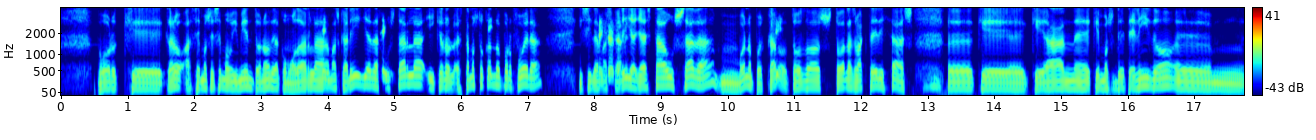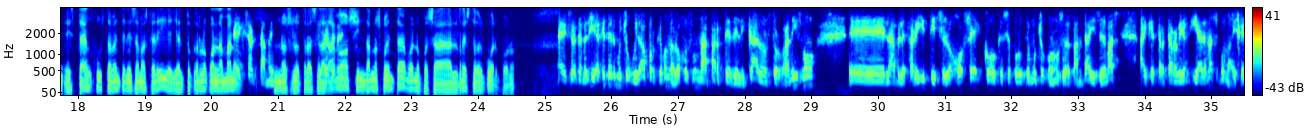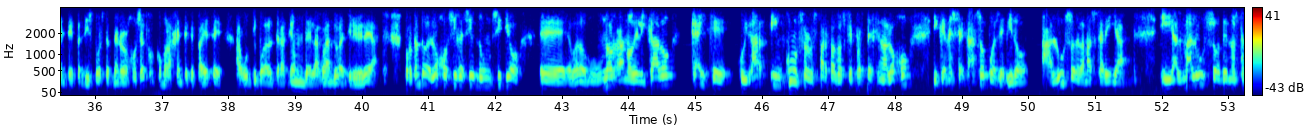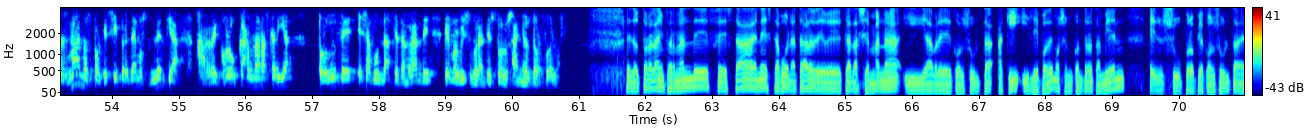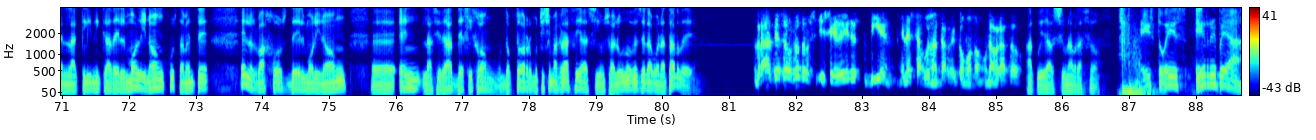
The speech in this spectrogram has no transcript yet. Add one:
porque, claro, hacemos ese movimiento, ¿no? De acomodar la mascarilla, de ajustarla y, claro, la estamos tocando por fuera y si la mascarilla ya está usada, mm, bueno, pues claro, todos, todas las bacterias eh, que, que, han, eh, que hemos detenido eh, están justamente en esa mascarilla y al tocarlo con la mano nos lo trasladamos sin darnos cuenta, bueno, pues al resto del cuerpo, ¿no? Exactamente, y hay que tener mucho cuidado porque, bueno, el ojo es una parte delicada de nuestro organismo, eh, la blefaritis, el ojo seco, que se produce mucho con el uso de pantallas y demás, hay que tratarlo bien. Y además, bueno, hay gente predispuesta a tener el ojo seco, como la gente que padece algún tipo de alteración de la glándula tiroidea. Por lo tanto, el ojo sigue siendo un sitio, eh, un órgano delicado que hay que cuidar incluso los párpados que protegen al ojo y que en este caso, pues debido al uso de la mascarilla y al mal uso de nuestras manos, porque siempre tenemos tendencia a recolocar una mascarilla, produce esa abundancia tan grande que hemos visto durante estos años de orzuelos. El doctor Alain Fernández está en esta buena tarde cada semana y abre consulta aquí y le podemos encontrar también en su propia consulta en la clínica del Molinón, justamente en los bajos del Molinón, eh, en la ciudad de Gijón. Doctor, muchísimas gracias y un saludo desde la buena tarde. Gracias a vosotros y seguir bien en esta buena tarde, cómo no. Un abrazo. A cuidarse, un abrazo. Esto es RPA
